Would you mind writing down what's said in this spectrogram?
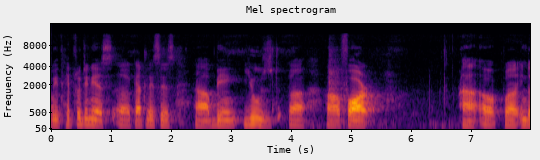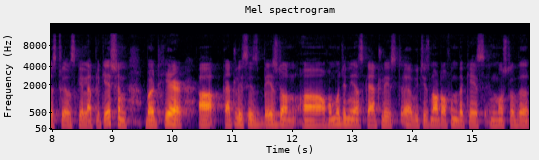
with heterogeneous catalysis being used for uh, uh, industrial scale application, but here uh, catalysis based on homogeneous catalyst which is not often the case in most of the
